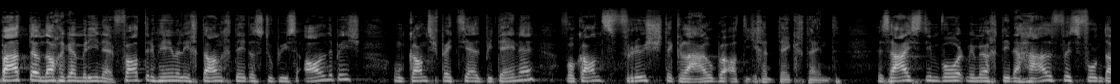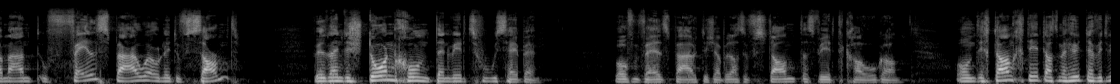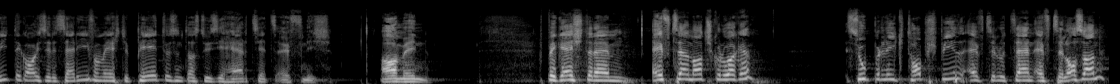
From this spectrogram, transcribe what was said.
beten und nachher gehen wir rein. Vater im Himmel, ich danke dir, dass du bei uns allen bist und ganz speziell bei denen, die ganz frisch den Glauben an dich entdeckt haben. Es heisst im Wort, wir möchten ihnen helfen, das Fundament auf Fels bauen und nicht auf Sand. Weil wenn der Sturm kommt, dann wird das Haus haben, das auf dem Fels gebaut ist. Aber das auf Stand, das wird K.O. gehen. Und ich danke dir, dass wir heute weitergehen in unserer Serie vom 1. Petrus und dass du unser Herz jetzt öffnest. Amen. Ich bin gestern ähm, FCL-Match schauen. Super League Topspiel, FC Luzern, FC Lausanne.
